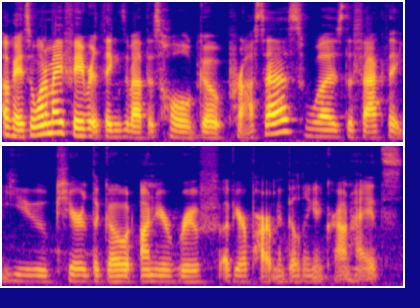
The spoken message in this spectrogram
Okay, so one of my favorite things about this whole goat process was the fact that you cured the goat on your roof of your apartment building in Crown Heights.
